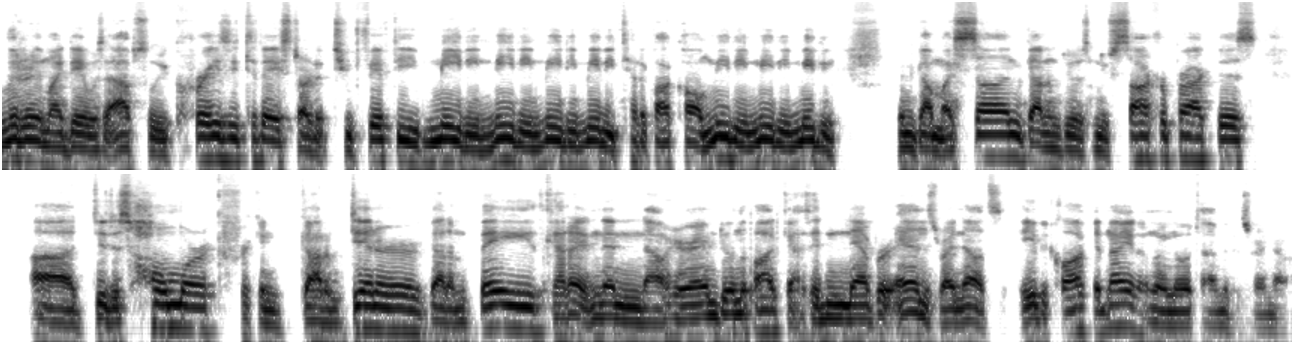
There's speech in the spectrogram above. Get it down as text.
Literally, my day was absolutely crazy today. Started at 250, meeting, meeting, meeting, meeting, 10 o'clock call, meeting, meeting, meeting. Then got my son, got him to his new soccer practice uh, did his homework, freaking got him dinner, got him bathed, got it, and then now here I am doing the podcast. It never ends. Right now it's eight o'clock at night. I don't know what time it is right now.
